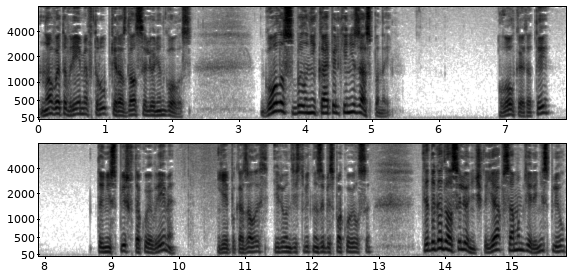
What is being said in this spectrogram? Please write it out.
но в это время в трубке раздался Ленин голос. Голос был ни капельки не заспанный. «Лолка, это ты? Ты не спишь в такое время?» Ей показалось, или он действительно забеспокоился. «Ты догадался, Ленечка, я в самом деле не сплю.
